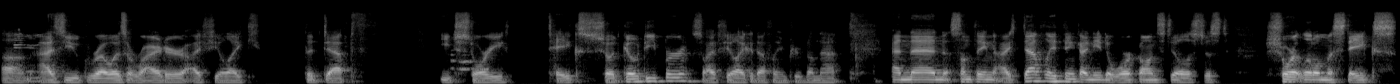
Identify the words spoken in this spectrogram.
um, as you grow as a writer, I feel like the depth each story takes should go deeper. So I feel like I definitely improved on that. And then something I definitely think I need to work on still is just short little mistakes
